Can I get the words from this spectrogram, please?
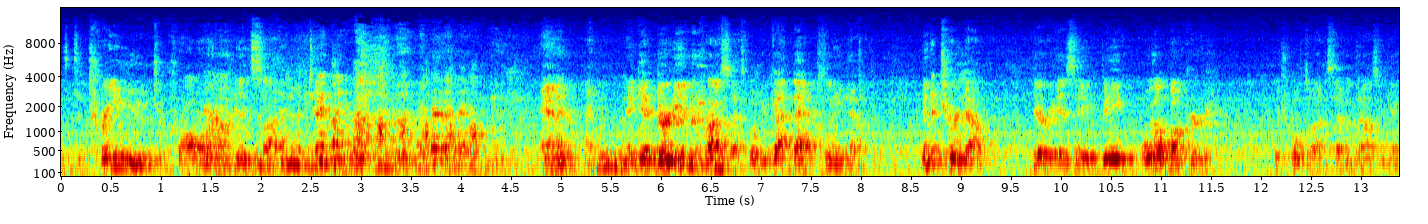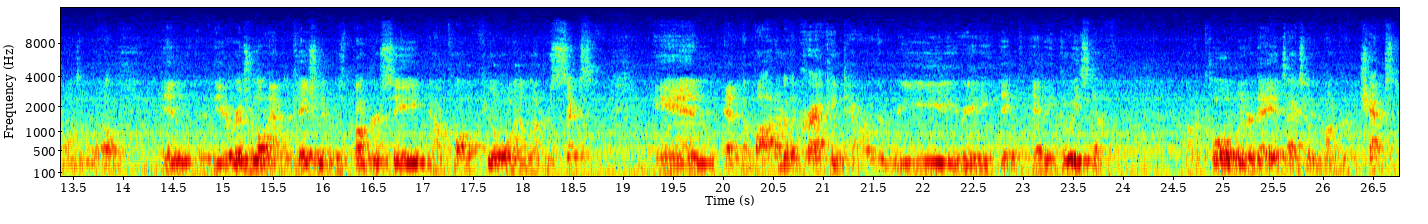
Is to train you to crawl around inside a tent and they get dirty in the process. But we got that cleaned out. Then it turned out there is a big oil bunker, which holds about 7,000 gallons of oil. In the original application, it was bunker C, now called fuel oil number six. And at the bottom of the cracking tower, the really, really thick, heavy, gooey stuff, on a cold winter day, it's actually bunker chapstick.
